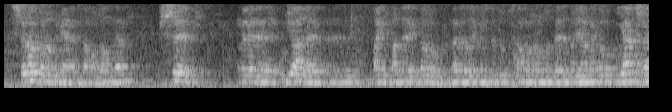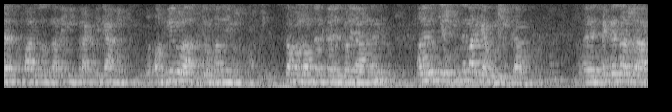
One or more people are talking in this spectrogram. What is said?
z szeroko rozumianym samorządem, przy e, udziale e, Państwa dyrektorów Narodowego Instytutu Samorządu Terytorialnego, jakże bardzo znanymi praktykami od wielu lat związanymi z samorządem terytorialnym, ale również widzę Marka Wójcika, e, sekretarza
